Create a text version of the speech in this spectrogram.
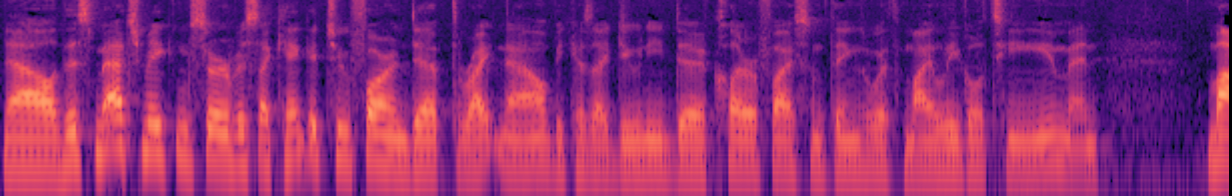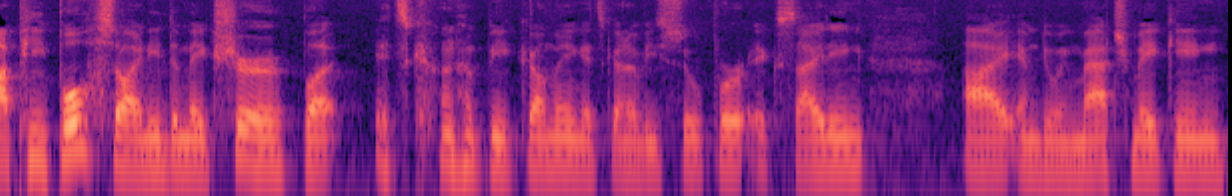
Now, this matchmaking service, I can't get too far in depth right now because I do need to clarify some things with my legal team and my people, so I need to make sure, but it's going to be coming. It's going to be super exciting. I am doing matchmaking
